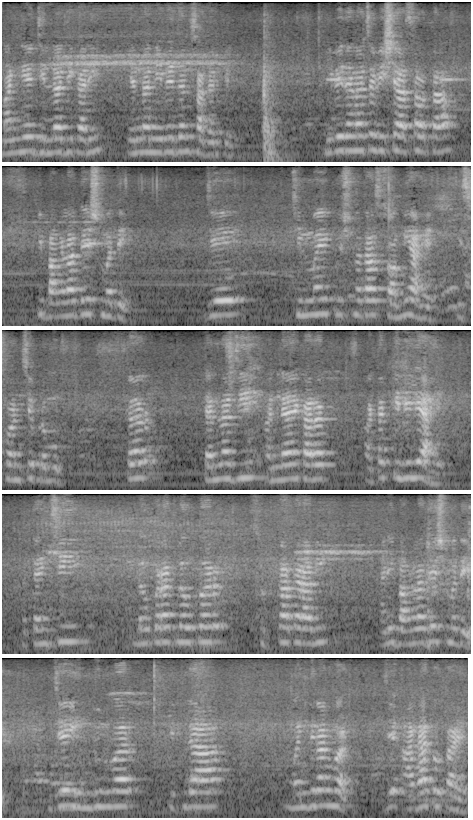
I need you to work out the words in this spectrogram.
माननीय जिल्हाधिकारी यांना निवेदन सादर केले. निवेदनाचा विषय असा होता की बांगलादेशमध्ये जे चिन्मय कृष्णदास स्वामी आहेत इस्कॉनचे प्रमुख तर त्यांना जी अन्यायकारक अटक केलेली आहे तर त्यांची लवकरात लवकर सुटका करावी आणि बांगलादेशमध्ये जे हिंदूंवर तिथल्या मंदिरांवर जे आघात होत आहेत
